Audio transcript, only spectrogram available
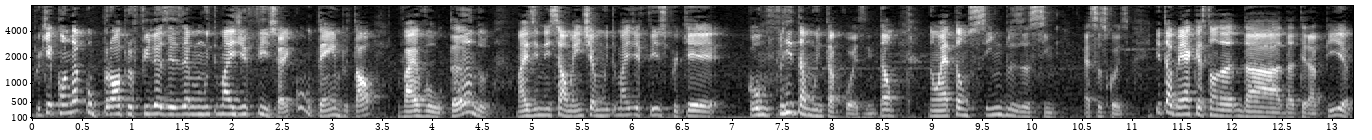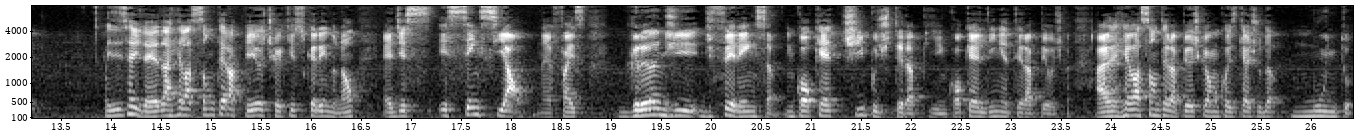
Porque quando é com o próprio filho, às vezes é muito mais difícil. Aí com o tempo e tal, vai voltando, mas inicialmente é muito mais difícil, porque conflita muita coisa. Então, não é tão simples assim essas coisas. E também a questão da, da, da terapia, existe a ideia da relação terapêutica, que isso querendo ou não, é de essencial, né? Faz grande diferença em qualquer tipo de terapia, em qualquer linha terapêutica. A relação terapêutica é uma coisa que ajuda muito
